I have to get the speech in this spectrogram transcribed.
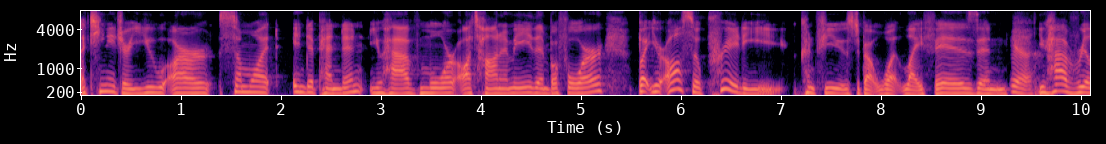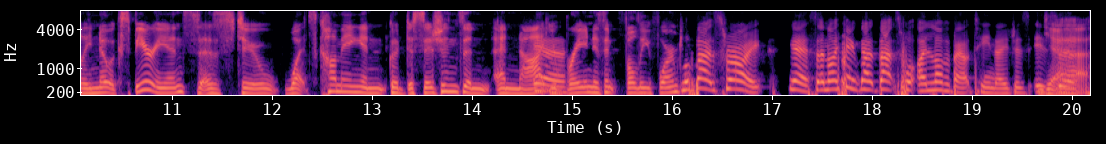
a teenager. You are somewhat independent. You have more autonomy than before, but you're also pretty confused about what life is. And yeah. you have really no experience as to what's coming and good decisions and, and not. Yeah. Your brain isn't fully formed. Well, that's right. Yes. And I think that that's what I love about teenagers is yeah. that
